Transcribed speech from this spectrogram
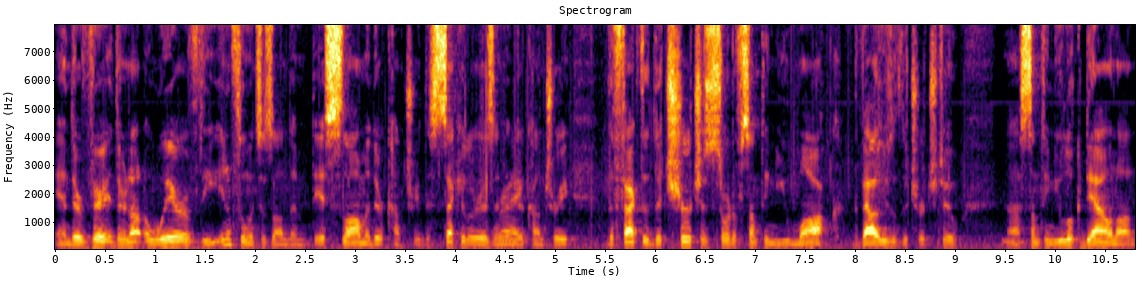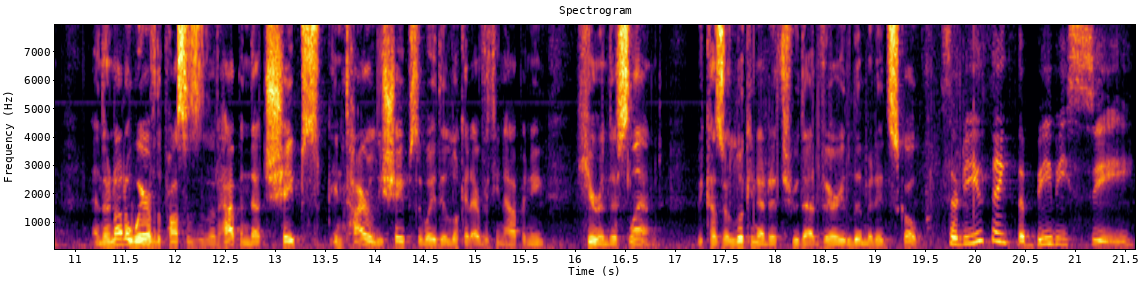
and they're very. They're not aware of the influences on them, the Islam in their country, the secularism in their country, the fact that the church is sort of something you mock, the values of the church too, uh, something you look down on, and they're not aware of the processes that happen. That shapes entirely shapes the way they look at everything happening here in this land, because they're looking at it through that very limited scope. So, do you think the BBC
